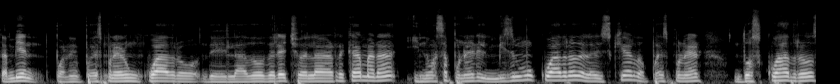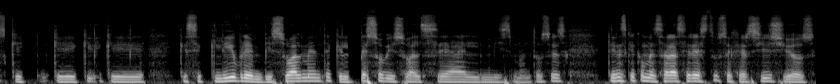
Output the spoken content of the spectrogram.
También puedes poner un cuadro del lado derecho de la recámara y no vas a poner el mismo cuadro del lado izquierdo. Puedes poner dos cuadros que, que, que, que, se equilibren visualmente, que el peso visual sea el mismo. Entonces tienes que comenzar a hacer estos ejercicios,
